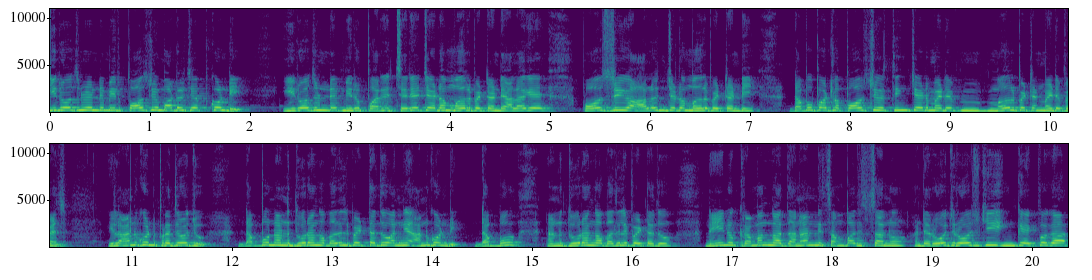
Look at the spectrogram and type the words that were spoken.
ఈ రోజు నుండి మీరు పాజిటివ్ మాటలు చెప్పుకోండి. ఈ రోజు నుండి మీరు పరి చర్య చేయడం మొదలుపెట్టండి. అలాగే పాజిటివ్గా ఆలోచించడం మొదలుపెట్టండి. డబ్బు పట్ల పాజిటివ్గా థింక్ చేయడం మై మొదలుపెట్టండి మై డిఫెన్స్ ఇలా అనుకోండి ప్రతిరోజు డబ్బు నన్ను దూరంగా వదిలిపెట్టదు అని అనుకోండి. డబ్బు నన్ను దూరంగా వదిలిపెట్టదు. నేను క్రమంగా ధనాన్ని సంపాదిస్తాను. అంటే రోజు రోజుకి ఇంకా ఎక్కువగా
